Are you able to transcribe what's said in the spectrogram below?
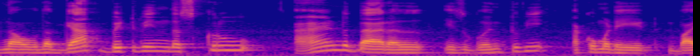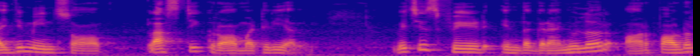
Now the gap between the screw and the barrel is going to be accommodated by the means of plastic raw material which is fed in the granular or powder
